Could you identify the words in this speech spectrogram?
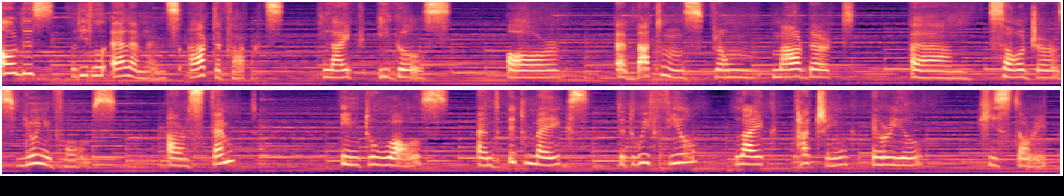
All these little elements, artifacts like eagles or uh, buttons from murdered um, soldiers' uniforms, are stamped into walls and it makes that we feel like touching a real history.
